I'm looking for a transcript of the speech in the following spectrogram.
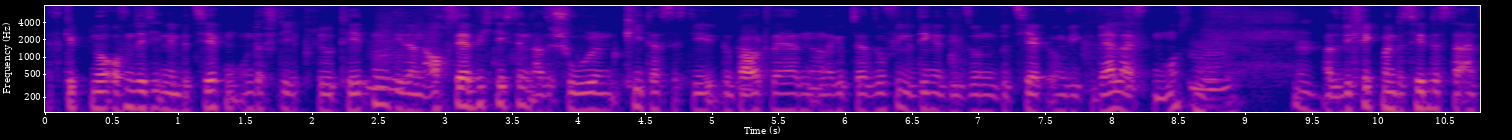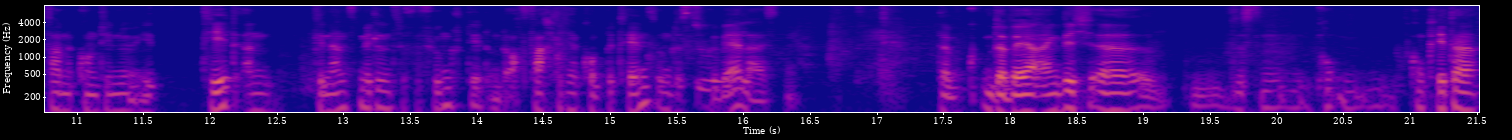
Es gibt nur offensichtlich in den Bezirken unterschiedliche Prioritäten, die dann auch sehr wichtig sind. Also Schulen, Kitas, dass die gebaut werden. Und da gibt es ja so viele Dinge, die so ein Bezirk irgendwie gewährleisten muss. Mhm. Also wie kriegt man das hin, dass da einfach eine Kontinuität an Finanzmitteln zur Verfügung steht und auch fachlicher Kompetenz, um das zu Mhm. gewährleisten? Da, und da wäre eigentlich äh, das ein kon konkreter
